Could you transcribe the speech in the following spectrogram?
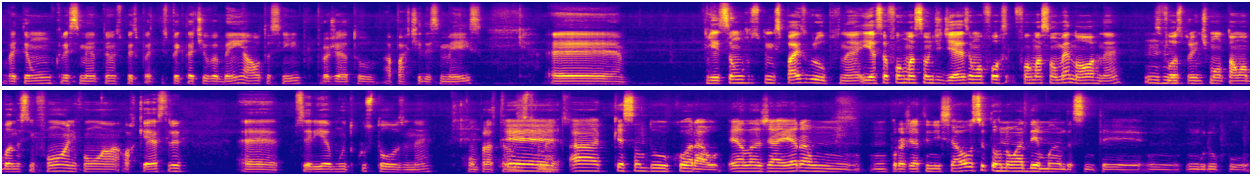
vai ter um crescimento, tem uma expectativa bem alta assim para o projeto a partir desse mês. É, e esses são os principais grupos, né? E essa formação de jazz é uma for- formação menor, né? Se fosse pra gente montar uma banda sinfônica, uma orquestra, é, seria muito custoso, né? Comprar tantos É, instrumentos. a questão do coral, ela já era um, um projeto inicial ou se tornou uma demanda, assim, ter um, um grupo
